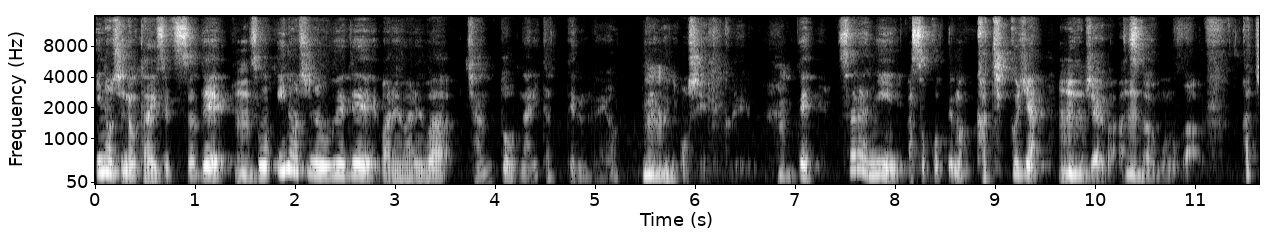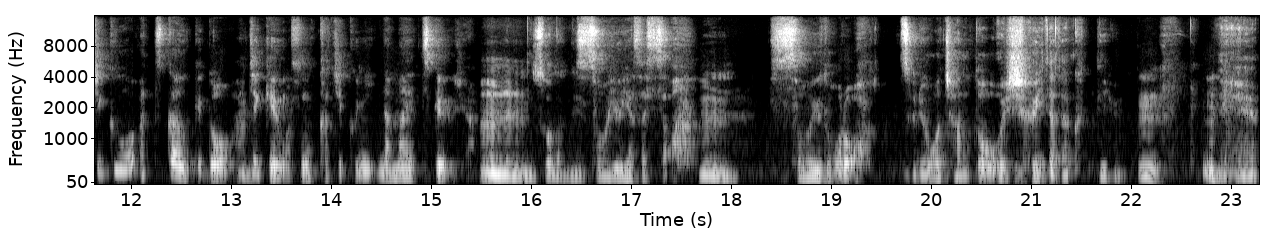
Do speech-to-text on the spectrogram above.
命の大切さで、うんその命の上で我々はちゃんと成り立ってるんだよっていうふうに教えてくれる。うんで、さらに、あそこって、まあ、家畜じゃん。うん言っちゃえば扱うものが。家畜を扱うけど、うん八軒はその家畜に名前つけるじゃん。うん、そうだね。そういう優しさ。うん。そういうところ。それをちゃんと美味しくいただくっていう。うん。ね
